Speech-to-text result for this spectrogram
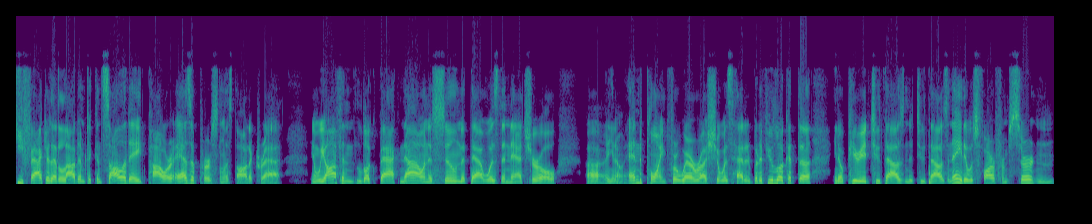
key factor that allowed him to consolidate power as a personalist autocrat. And we often look back now and assume that that was the natural, uh, you know, endpoint for where Russia was headed. But if you look at the, you know, period 2000 to 2008, it was far from certain.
